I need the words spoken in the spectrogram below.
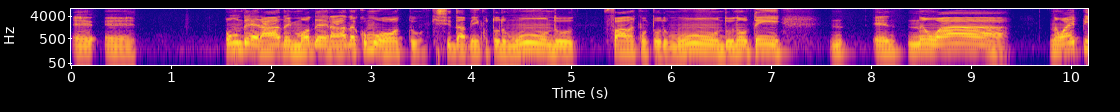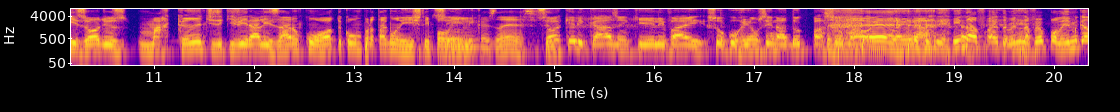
é, é, ponderada e moderada como Otto, que se dá bem com todo mundo, fala com todo mundo, não tem. É, não há não há episódios marcantes e que viralizaram com Otto como protagonista em polêmicas, Sim. né? Só aquele caso em que ele vai socorrer um senador que passou mal é, em ainda, é, também ainda foi uma polêmica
